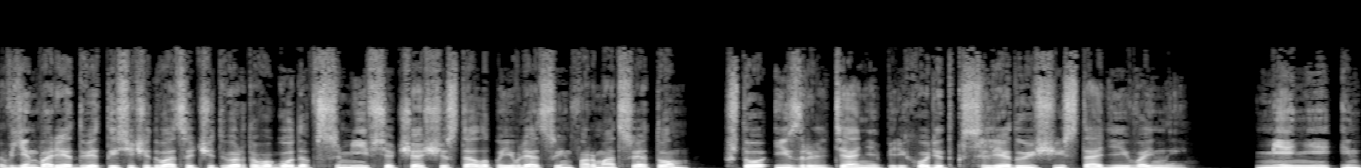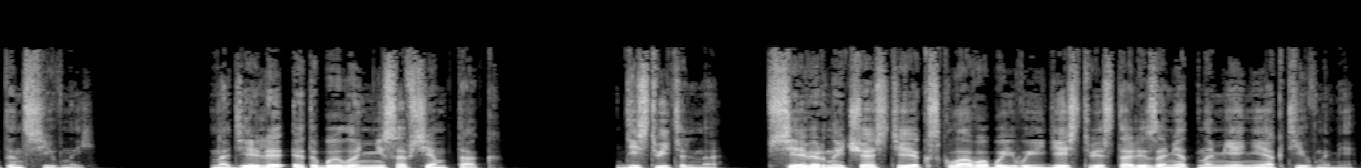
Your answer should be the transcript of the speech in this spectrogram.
В январе 2024 года в СМИ все чаще стала появляться информация о том, что израильтяне переходят к следующей стадии войны, менее интенсивной. На деле это было не совсем так. Действительно, в северной части эксклава боевые действия стали заметно менее активными,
